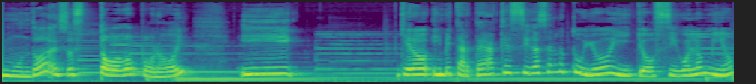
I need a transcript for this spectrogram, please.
mundo, eso es todo por hoy. Y quiero invitarte a que sigas en lo tuyo y yo sigo en lo mío.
